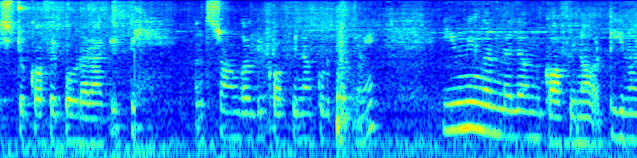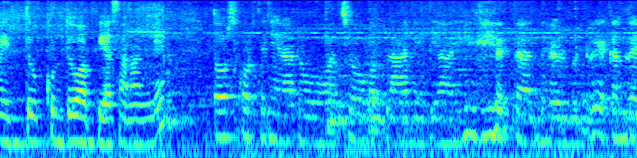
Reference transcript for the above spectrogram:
ಇಷ್ಟು ಕಾಫಿ ಪೌಡರ್ ಹಾಕಿಟ್ಟು ಒಂದು ಸ್ಟ್ರಾಂಗ್ ಆಗಿ ಕಾಫಿನ ಕುಡ್ಕೊತೀನಿ. ಈವ್ನಿಂಗ್ ಅಂದಮೇಲೆ ಒಂದು ಕಾಫಿನೋ ಟೀನೋ ಇದ್ದು ಕುಡಿದು ಅಭ್ಯಾಸ ನನಗೆ ತೋರಿಸ್ಕೊಡ್ತೀನಿ ಏನಾದ್ರು ಆಚೆ ಹೋಗೋ ಪ್ಲ್ಯಾನ್ ಇದೆಯಾ ಹೇಗಿರುತ್ತೆ ಅಂತ ಹೇಳಿಬಿಟ್ಟು ಯಾಕಂದರೆ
